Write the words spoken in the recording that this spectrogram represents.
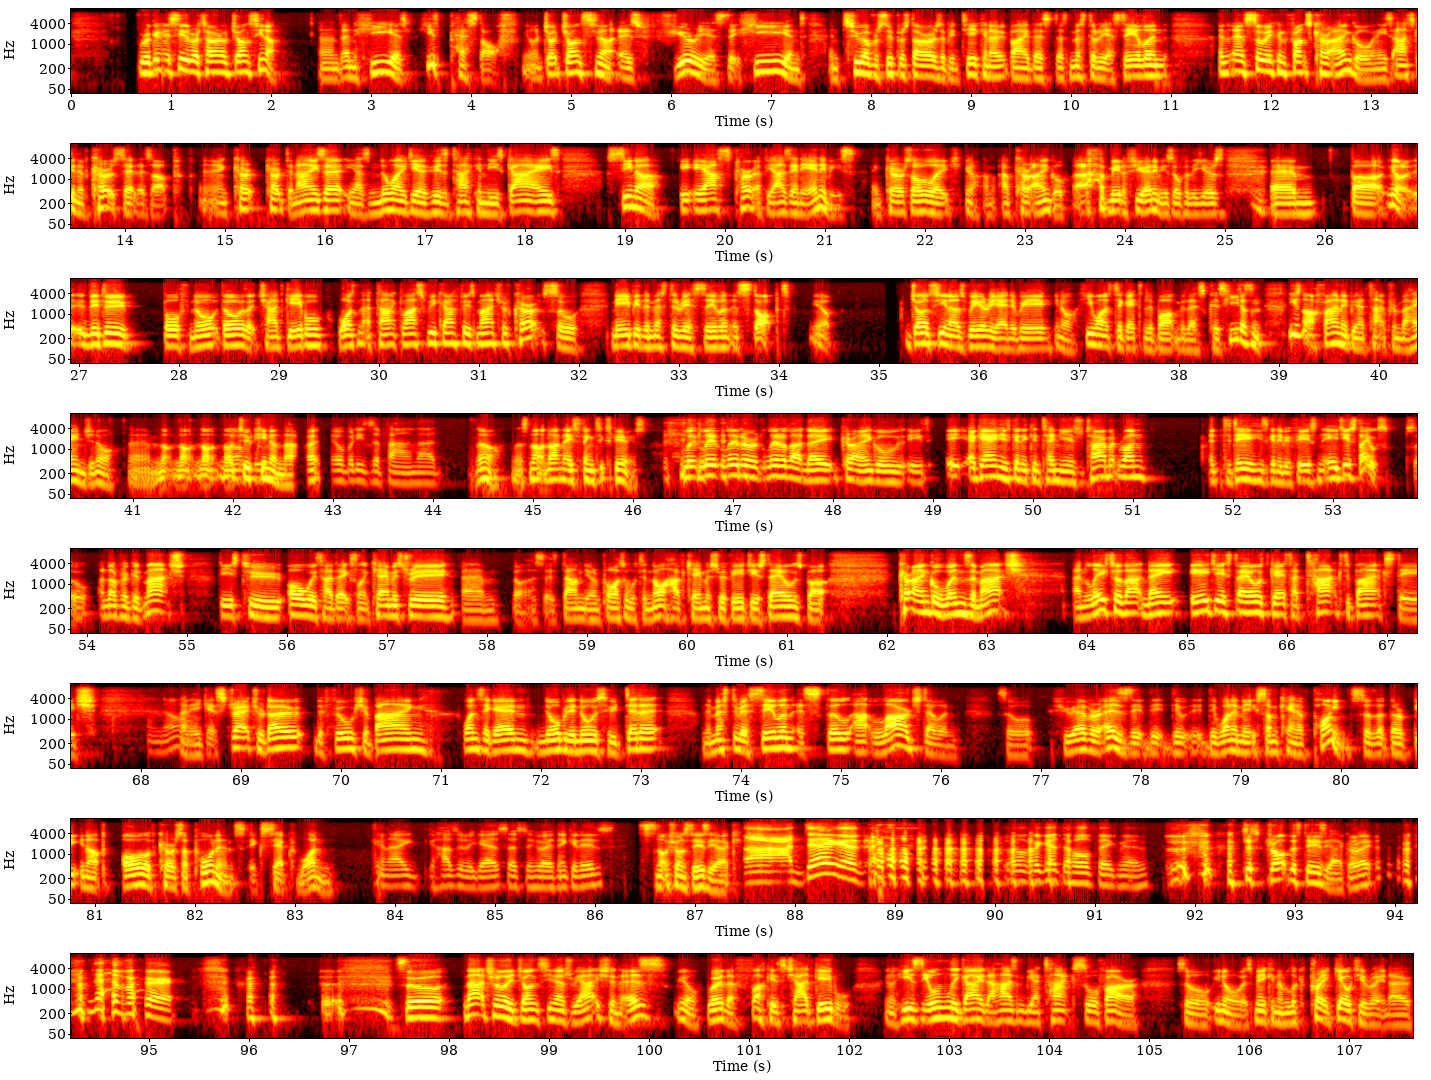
We're going to see the return of John Cena. And and he is he's pissed off. You know, John, John Cena is furious that he and and two other superstars have been taken out by this this mystery assailant. And, and so he confronts Kurt Angle and he's asking if Kurt set this up. And Kurt, Kurt denies it. He has no idea who's attacking these guys. Cena, he, he asks Kurt if he has any enemies. And Kurt's all like, you know, I'm, I'm Kurt Angle. I've made a few enemies over the years. Um, But you know, they do both note though that Chad Gable wasn't attacked last week after his match with Kurt, so maybe the mystery assailant is stopped. You know, John Cena's wary anyway. You know, he wants to get to the bottom of this because he doesn't. He's not a fan of being attacked from behind. You know, um, not not not not too keen on that, right? Nobody's a fan of that. No, that's not not a nice thing to experience. La- la- later later that night, Kurt Angle, he's, he, again, he's going to continue his retirement run, and today he's going to be facing AJ Styles. So another good match. These two always had excellent chemistry. Um, well, it's, it's damn near impossible to not have chemistry with AJ Styles, but Kurt Angle wins the match. And later that night, AJ Styles gets attacked backstage Oh, no. and he gets stretchered out, the full shebang. Once again, nobody knows who did it. And The mystery assailant is still at large, Dylan. So whoever it is, they, they, they, they want to make some kind of point so that they're beating up all of Kurt's opponents except one. Can I hazard a guess as to who I think it is? It's not Shawn Stasiak. Ah, dang it! well, forget the whole thing, man. Just drop the Stasiak, all right? Never. so naturally, John Cena's reaction is, you know, where the fuck is Chad Gable? You know, he's the only guy that hasn't been attacked so far. So you know, it's making him look pretty guilty right now.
